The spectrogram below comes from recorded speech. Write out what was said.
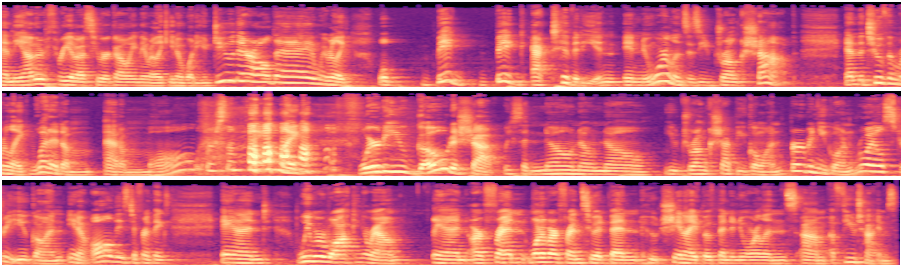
And the other three of us who were going, they were like, you know, what do you do there all day? And we were like, well, big, big activity in, in New Orleans is you drunk shop. And the two of them were like, what, at a, at a mall or something? like, where do you go to shop? We said, no, no, no. You drunk shop. You go on Bourbon, you go on Royal Street, you go on, you know, all these different things. And we were walking around and our friend one of our friends who had been who she and i had both been to new orleans um, a few times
